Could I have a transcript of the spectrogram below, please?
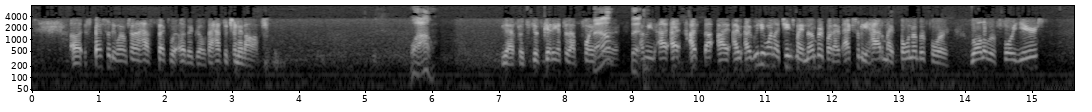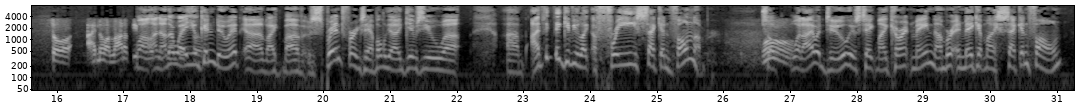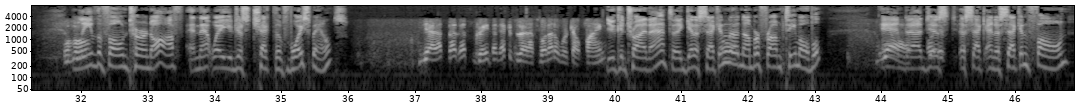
uh, especially when I'm trying to have sex with other girls, I have to turn it off. Wow. Yeah, so it's just getting it to that point Well, where, I mean, I I I I, I really want to change my number, but I've actually had my phone number for well over four years, so I know a lot of people. Well, another way you can do it, uh, like uh, Sprint, for example, uh, gives you, uh, um, I think they give you like a free second phone number. So what I would do is take my current main number and make it my second phone, Mhm. leave the phone turned off, and that way you just check the voicemails. Yeah, that, that that's great. That, I could do that as well. That'll work out fine. You could try that. Uh, get a second uh, number from T-Mobile, Yeah. and uh, just a sec and a second phone.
